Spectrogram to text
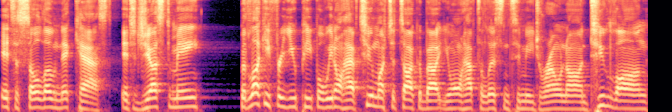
it's a solo Nick cast. It's just me. But lucky for you people, we don't have too much to talk about. You won't have to listen to me drone on too long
